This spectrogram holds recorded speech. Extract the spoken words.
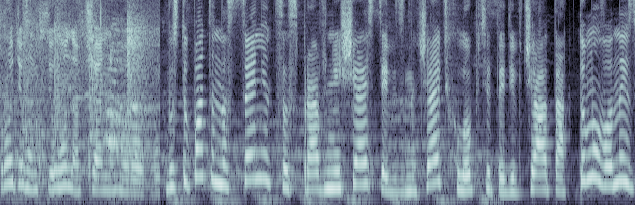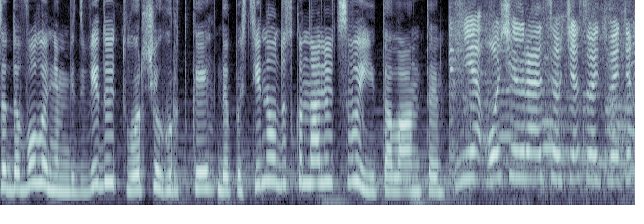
протягом всього навчального року. Виступати на сцені це справжнє щастя, відзначають хлопці та дівчата. Тому вони з задоволенням відвідують творчі гуртки, де постійно удосконалюють свої таланти. Мені дуже подобається участвувати в этих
